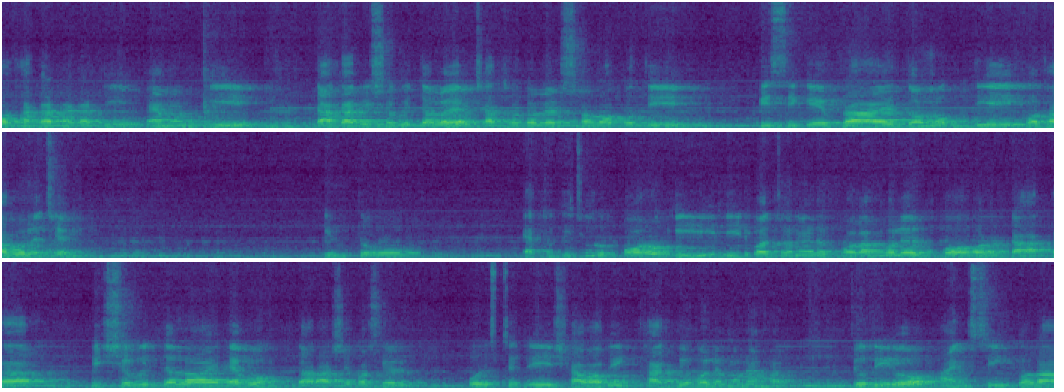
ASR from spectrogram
কথা কাটাকাটি, এমনকি ঢাকা বিশ্ববিদ্যালয়ে ছাত্রদলের সভাপতি ডিসিকে প্রায় দমক দিয়েই কথা বলেছেন। কিন্তু এত কিছুর পরও কি নির্বাচনের ফলাফলের পর ঢাকা বিশ্ববিদ্যালয় এবং তার আশেপাশের পরিস্থিতি স্বাভাবিক থাকবে বলে মনে হয়? যদিও আইন শৃঙ্খলা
